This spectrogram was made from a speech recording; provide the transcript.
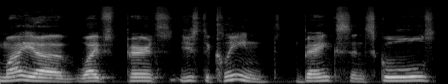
my uh, wife's parents used to clean banks and schools,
